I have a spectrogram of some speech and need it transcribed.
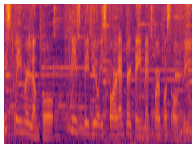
Disclaimer lang po, this video is for entertainment purpose only.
